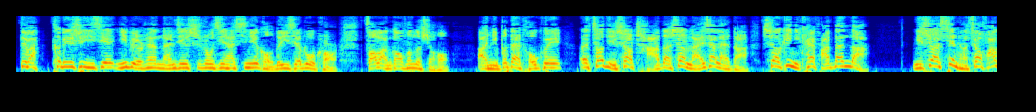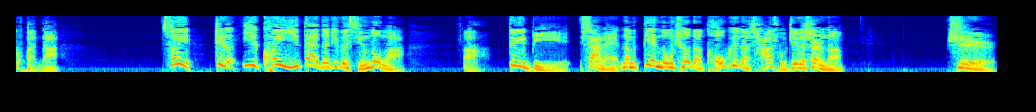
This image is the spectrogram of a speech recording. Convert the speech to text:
对吧？特别是一些你比如说像南京市中心、像新街口的一些路口，早晚高峰的时候啊，你不戴头盔，呃，交警是要查的，是要拦下来的，是要给你开罚单的，你是要现场交罚款的。所以这个一盔一带的这个行动啊，啊，对比下来，那么电动车的头盔的查处这个事儿呢，是。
